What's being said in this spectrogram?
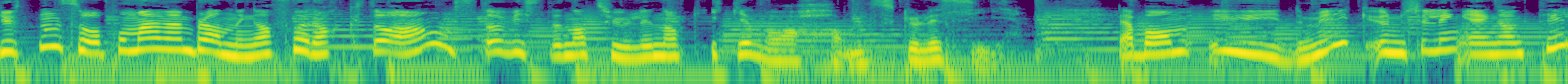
Gutten så på meg med en blanding av forakt og angst, og visste naturlig nok ikke hva han skulle si. Jeg ba om ydmyk unnskyldning en gang til,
